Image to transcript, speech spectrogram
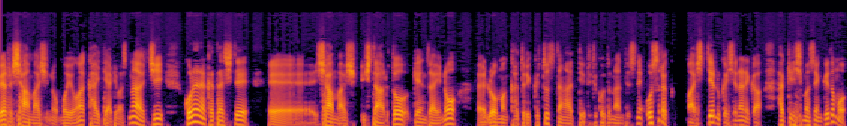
ゆるシャーマシの模様が書いてあります。すなわち、このような形で、えー、シャーマシ、イシュタールと現在のローマンカトリックと繋がっているということなんですね。おそらく、まあ知っているか知らないかはっきりしませんけども、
